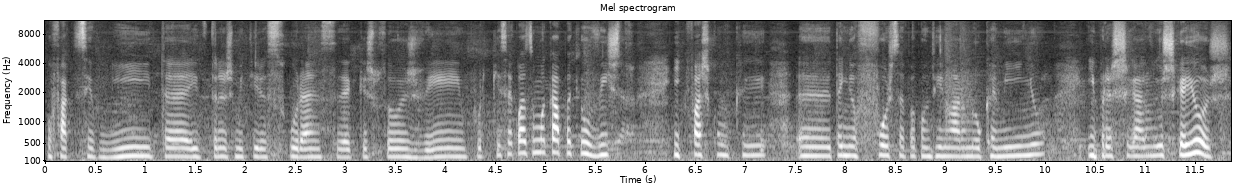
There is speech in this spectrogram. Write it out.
o facto de ser bonita e de transmitir a segurança que as pessoas veem, porque isso é quase uma capa que eu visto e que faz com que uh, tenha força para continuar o meu caminho e para chegar onde eu cheguei hoje.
